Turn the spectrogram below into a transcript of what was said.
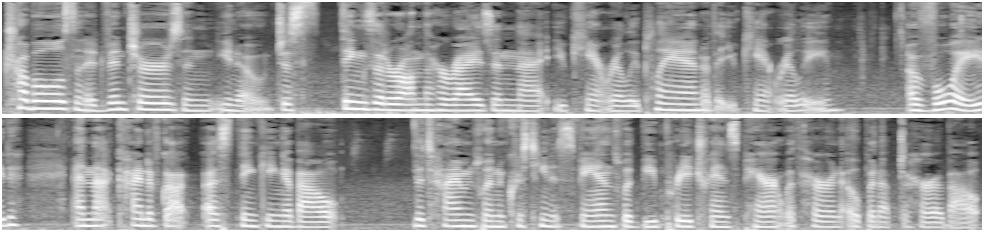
troubles and adventures and, you know, just things that are on the horizon that you can't really plan or that you can't really avoid. And that kind of got us thinking about the times when Christina's fans would be pretty transparent with her and open up to her about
